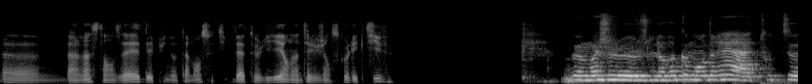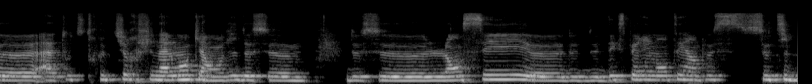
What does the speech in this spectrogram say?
ben, l'instant Z et puis notamment ce type d'atelier en intelligence collective? Moi, je, le recommanderais à toute, euh, à toute structure finalement qui a envie de se, de se lancer, euh, d'expérimenter un peu ce type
